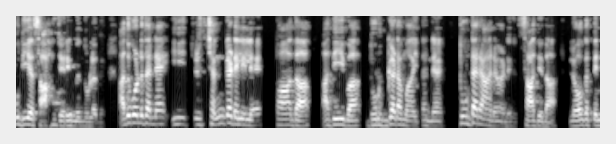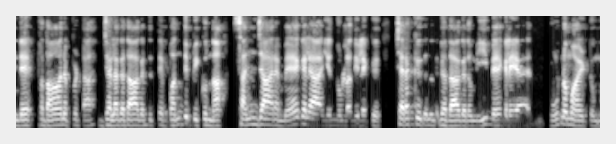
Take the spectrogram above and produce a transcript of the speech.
പുതിയ സാഹചര്യം എന്നുള്ളത്. അതുകൊണ്ട് തന്നെ ഈ ചെങ്കടലിലെ പാത അതീവ ദുർഘടമായി തന്നെ തുടരാനാണ് സാധ്യത. ലോകത്തിന്റെ പ്രധാനപ്പെട്ട ജലഗതാഗതത്തെ ബന്ധിപ്പിക്കുന്ന സഞ്ചാര മേഖല എന്നുള്ള നിലയ്ക്ക് ചരക്ക് ഗതാഗതം ഈ മേഖലയെ പൂർണമായിട്ടും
